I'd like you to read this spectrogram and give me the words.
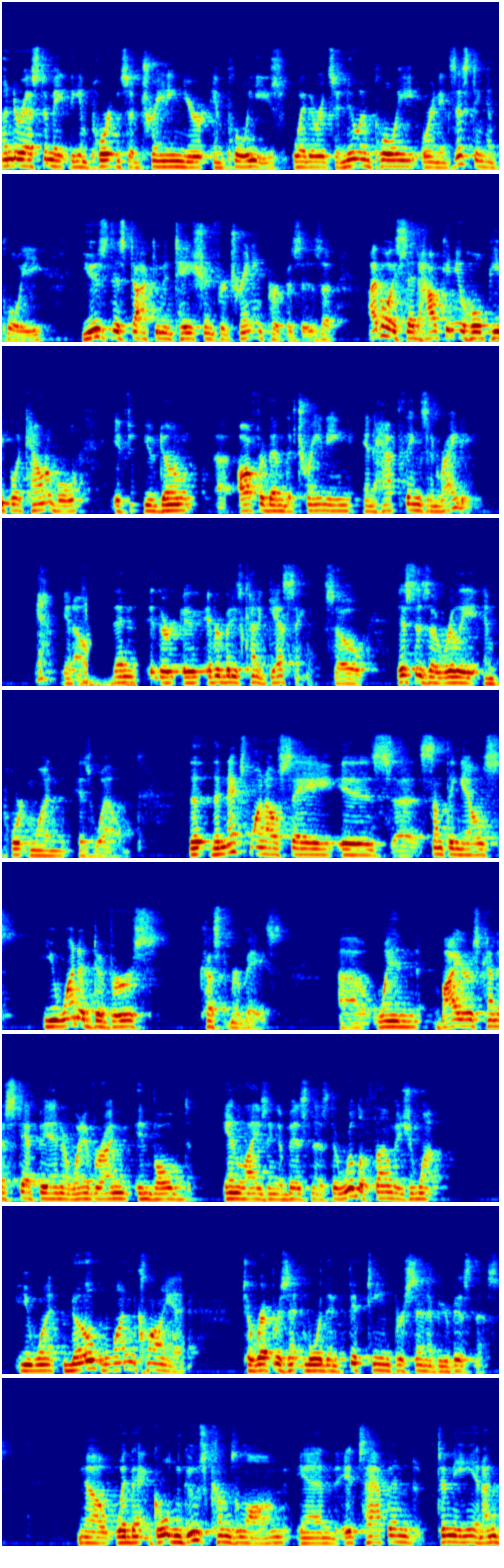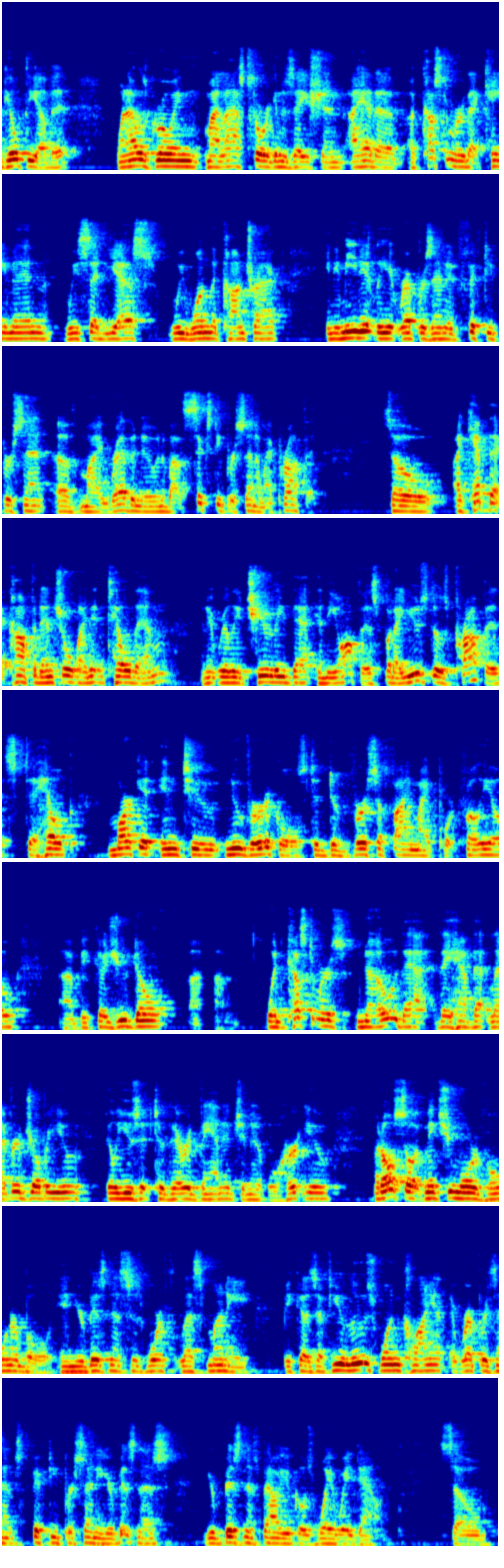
underestimate the importance of training your employees whether it's a new employee or an existing employee use this documentation for training purposes. Uh, I've always said, how can you hold people accountable if you don't uh, offer them the training and have things in writing? Yeah. You know, then they're, everybody's kind of guessing. So this is a really important one as well. The, the next one I'll say is uh, something else. You want a diverse customer base. Uh, when buyers kind of step in or whenever I'm involved analyzing a business, the rule of thumb is you want you want no one client to represent more than 15% of your business. Now, when that golden goose comes along, and it's happened to me, and I'm guilty of it. When I was growing my last organization, I had a, a customer that came in. We said yes, we won the contract, and immediately it represented 50% of my revenue and about 60% of my profit. So I kept that confidential. I didn't tell them I didn't really cheerlead that in the office, but I used those profits to help market into new verticals to diversify my portfolio uh, because you don't, um, when customers know that they have that leverage over you, they'll use it to their advantage and it will hurt you. But also, it makes you more vulnerable and your business is worth less money because if you lose one client that represents 50% of your business, your business value goes way, way down. So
